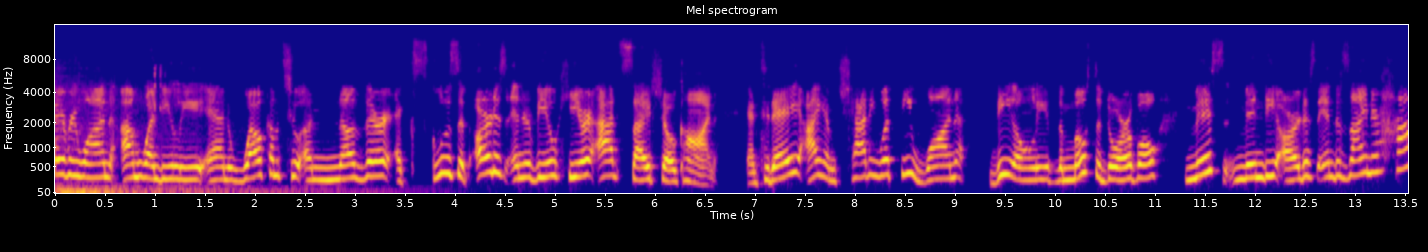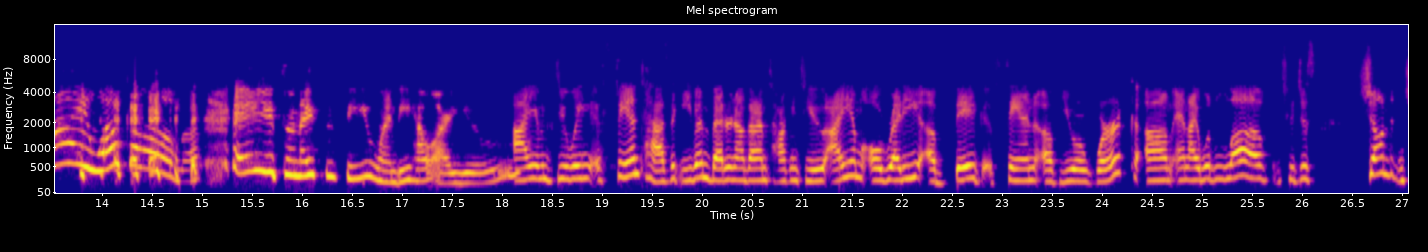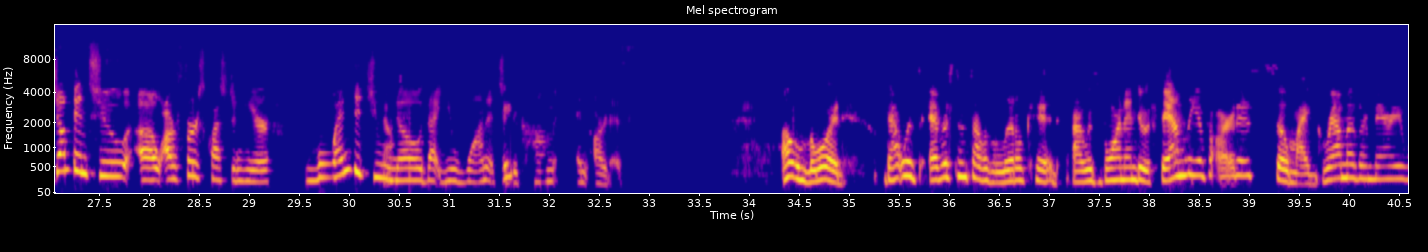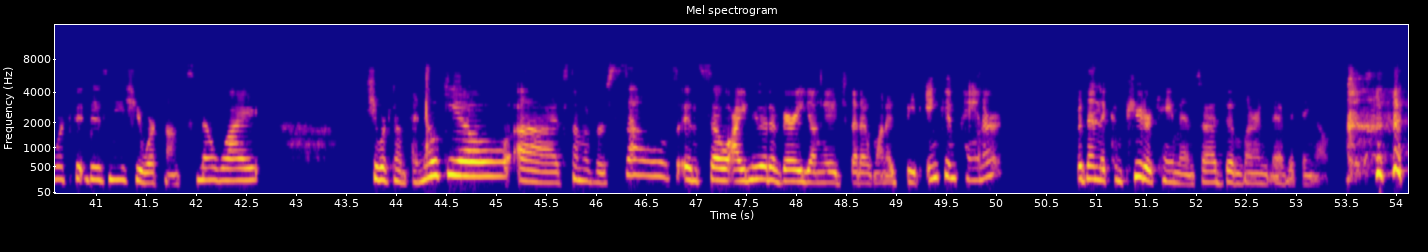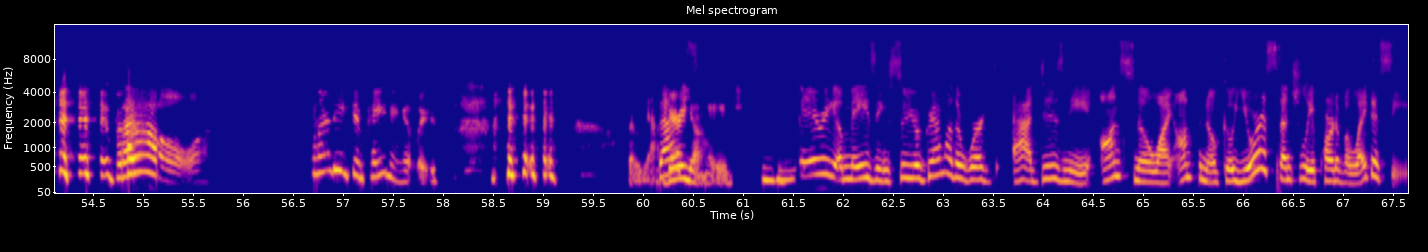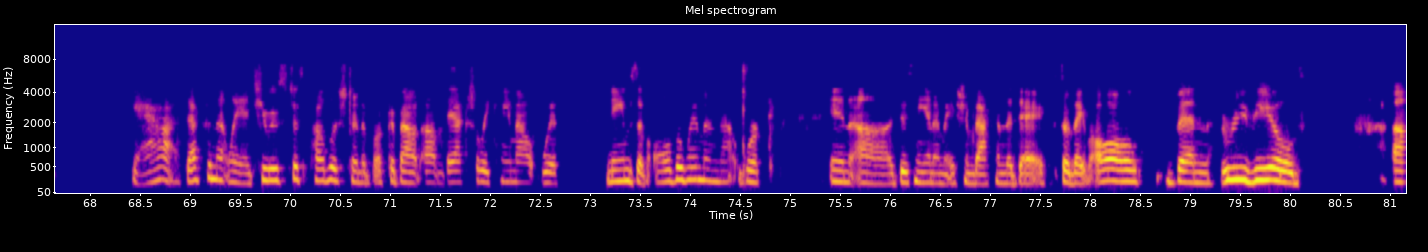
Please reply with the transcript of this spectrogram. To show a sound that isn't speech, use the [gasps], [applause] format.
Hi, everyone. I'm Wendy Lee, and welcome to another exclusive artist interview here at Sideshow Con. And today I am chatting with the one, the only, the most adorable Miss Mindy, artist and designer. Hi, welcome. [laughs] hey, it's so nice to see you, Wendy. How are you? I am doing fantastic, even better now that I'm talking to you. I am already a big fan of your work, um, and I would love to just jump jump into uh, our first question here. When did you know that you wanted to become an artist? Oh Lord, that was ever since I was a little kid. I was born into a family of artists. So my grandmother Mary worked at Disney. She worked on Snow White. She worked on Pinocchio, uh, some of her cells. And so I knew at a very young age that I wanted to be an ink and painter. But then the computer came in, so I had to learn everything else. [laughs] but wow. I learned ink and painting at least. [laughs] So yeah, That's very young age. Mm-hmm. Very amazing. So your grandmother worked at Disney on Snow White, on Pinocchio. You're essentially a part of a legacy. Yeah, definitely. And she was just published in a book about. Um, they actually came out with names of all the women that worked in uh, Disney animation back in the day. So they've all been revealed. Uh,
